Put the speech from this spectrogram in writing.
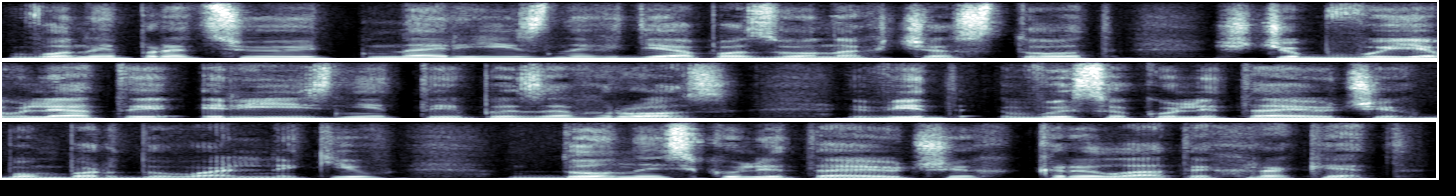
Вони працюють на різних діапазонах частот, щоб виявляти різні типи загроз від високолітаючих бомбардувальників до низьколітаючих крилатих ракет.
